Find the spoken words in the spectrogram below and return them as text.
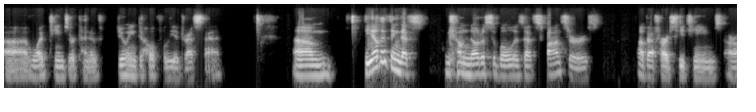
uh, what teams are kind of doing to hopefully address that. Um, the other thing that's become noticeable is that sponsors of FRC teams are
